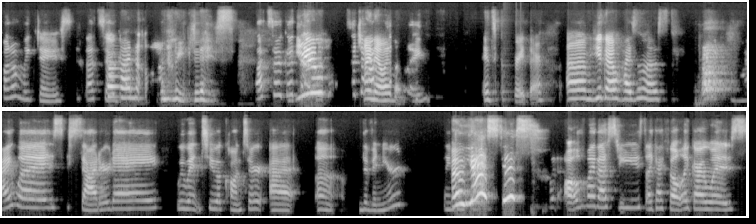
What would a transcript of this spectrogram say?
fun on weekdays. That's so good. Fun on weekdays. That's so good. You, though. Such a I know, I love feeling. It's great there. Um, you go highs and lows. I was Saturday. We went to a concert at uh, the Vineyard. Like, Oh yes, yes. With all of my besties, like I felt like I was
